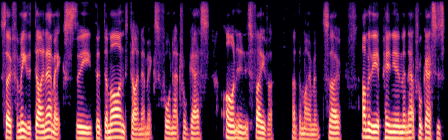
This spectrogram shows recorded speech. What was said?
So for me, the dynamics, the, the demand dynamics for natural gas aren't in its favor at the moment. So I'm of the opinion that natural gas is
